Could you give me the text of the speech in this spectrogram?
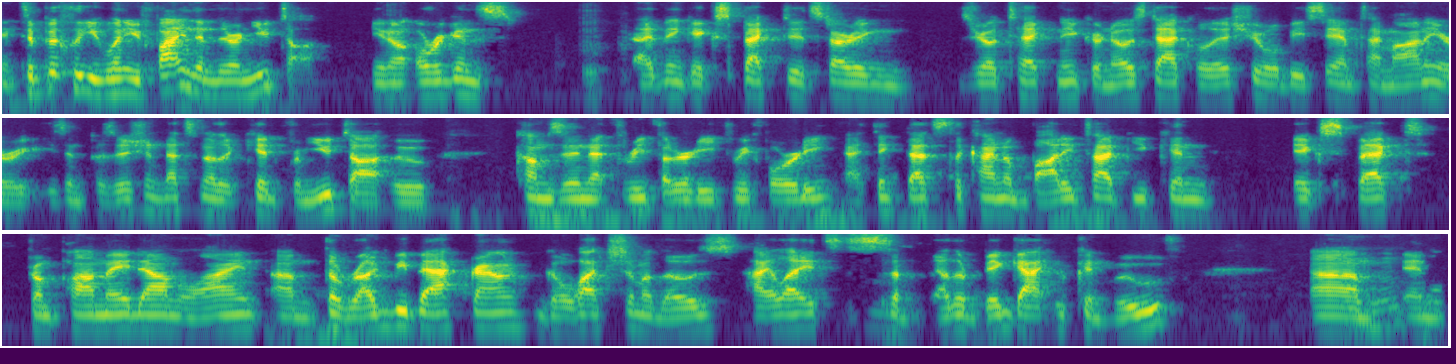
and typically, when you find them, they're in Utah. You know, Oregon's I think expected starting zero technique or nose tackle this year will be Sam Taimani, or he's in position. That's another kid from Utah who comes in at 330, 340. I think that's the kind of body type you can expect from Pome'e down the line. Um, the rugby background, go watch some of those highlights. This is another big guy who can move. Um, mm-hmm. And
